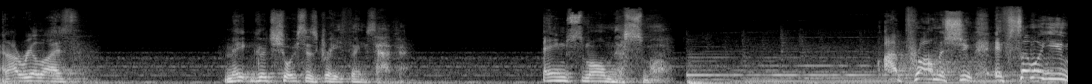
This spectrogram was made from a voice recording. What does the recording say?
and I realized, make good choices, great things happen. Aim small, miss small. I promise you, if some of you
